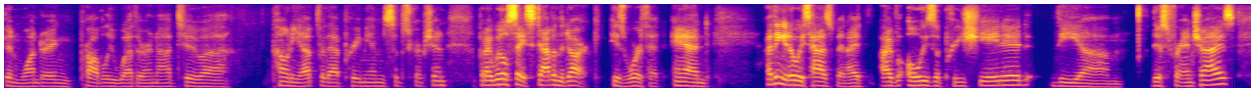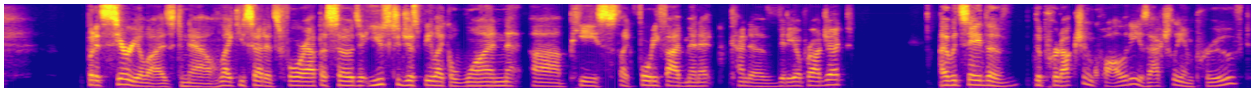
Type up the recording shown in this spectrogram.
been wondering probably whether or not to uh, pony up for that premium subscription. But I will say, Stab in the Dark is worth it, and I think it always has been. I I've always appreciated the um, this franchise, but it's serialized now. Like you said, it's four episodes. It used to just be like a one uh, piece, like forty five minute kind of video project. I would say the the production quality is actually improved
